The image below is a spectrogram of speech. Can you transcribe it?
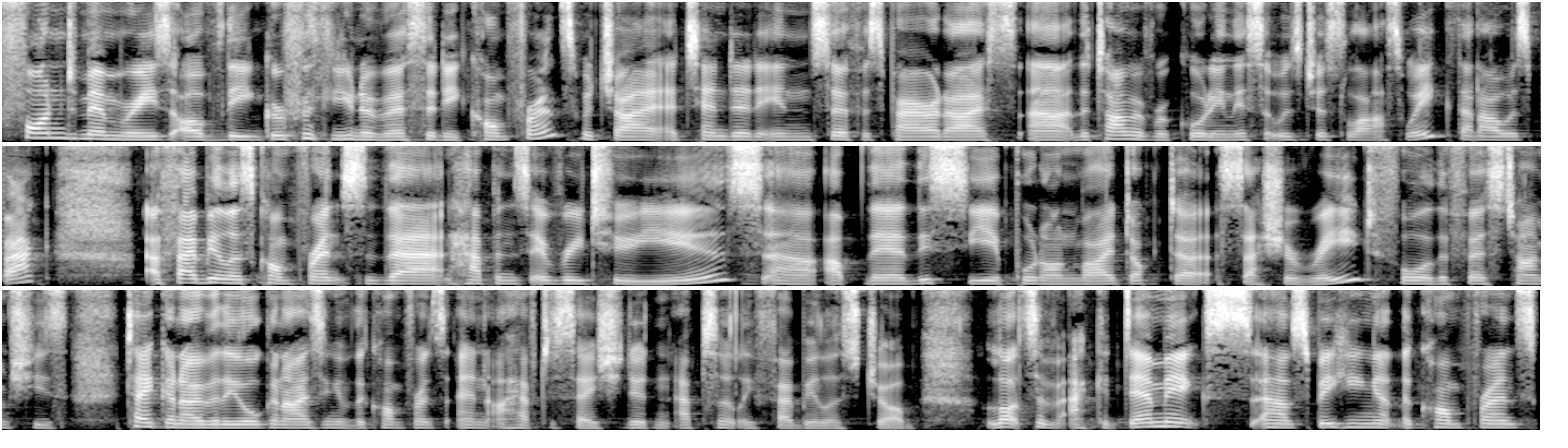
fond memories of the Griffith University conference, which I attended in Surfers Paradise. Uh, at the time of recording this, it was just last week that I was back. A fabulous conference that happens every two years uh, up there. This year, put on by Dr. Sacha Reid for the first time. She's taken over the organising of the conference, and I have to say, she did an absolutely fabulous job. Lots of of academics uh, speaking at the conference,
